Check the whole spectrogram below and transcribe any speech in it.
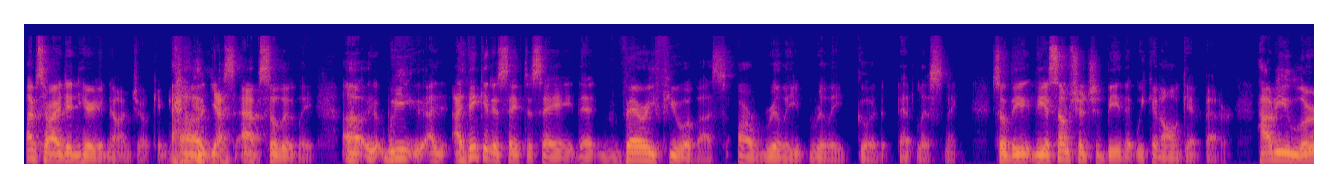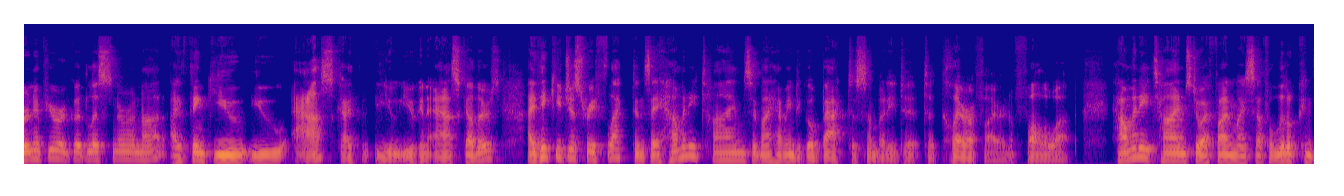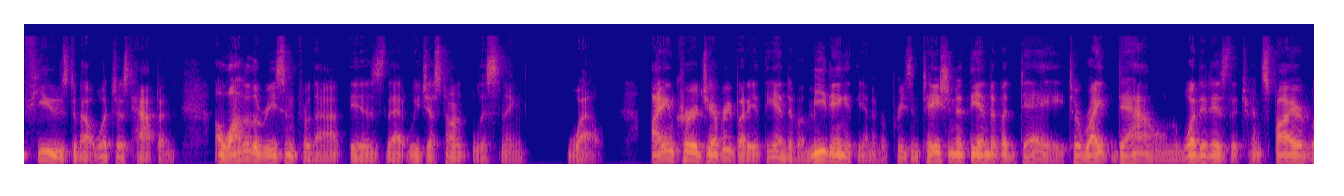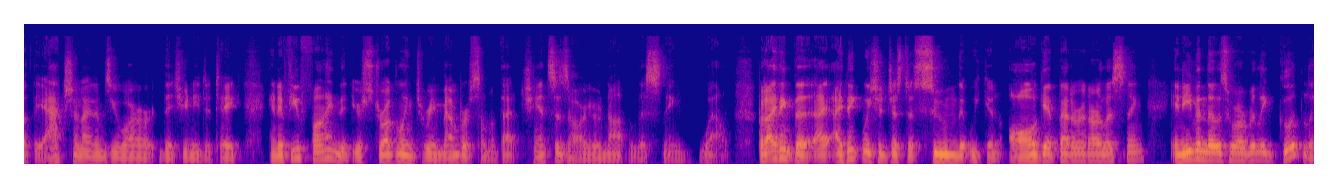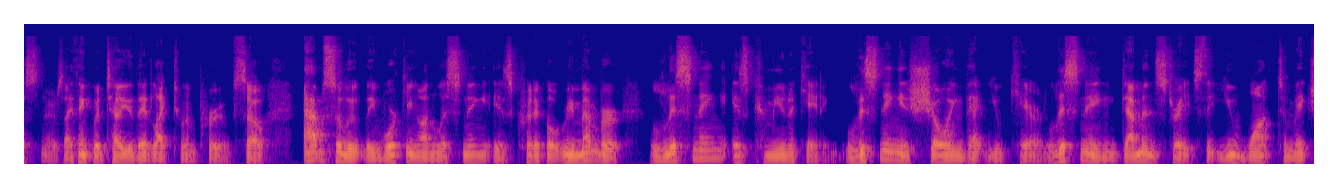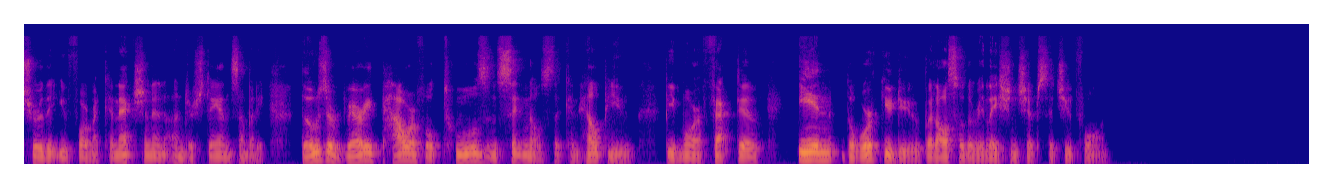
I'm sorry, I didn't hear you. No, I'm joking. Uh, yes, absolutely. Uh, we, I, I, think it is safe to say that very few of us are really, really good at listening. So the the assumption should be that we can all get better. How do you learn if you're a good listener or not? I think you you ask. I you you can ask others. I think you just reflect and say, how many times am I having to go back to somebody to to clarify or to follow up? How many times do I find myself a little confused about what just happened? A lot of the reason for that is that we just aren't listening well. I encourage everybody at the end of a meeting, at the end of a presentation, at the end of a day to write down what it is that transpired, what the action items you are that you need to take. And if you find that you're struggling to remember some of that, chances are you're not listening well. But I think that I, I think we should just assume that we can all get better at our listening. And even those who are really good listeners, I think would tell you they'd like to improve. So absolutely working on listening is critical. Remember, listening is communicating. Listening is showing that you care. Listening demonstrates that you want to make sure that you form a connection and understand somebody. Those are very powerful tools and signals that can help you be more effective in the work you do, but also the relationships that you form.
